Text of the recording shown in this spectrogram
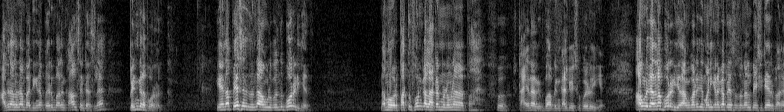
அதனால தான் பார்த்தீங்கன்னா பெரும்பாலும் கால் சென்டர்ஸில் பெண்களை போடுறது. ஏன்னா பேசுகிறது வந்து அவங்களுக்கு வந்து போர் அடிக்காது. நம்ம ஒரு பத்து ஃபோன் கால் அட்டன் பண்ணோம்னா பா டயர்டாக இருக்குதுப்பா அப்படின்னு கழட்டி வச்சுட்டு போயிடுவீங்க. அவங்களுக்கு அதெல்லாம் போர் அடிக்காது. அவங்க பாட்டுக்கு மணிக்கணக்காக பேச சொன்னாலும் பேசிகிட்டே இருப்பாங்க.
